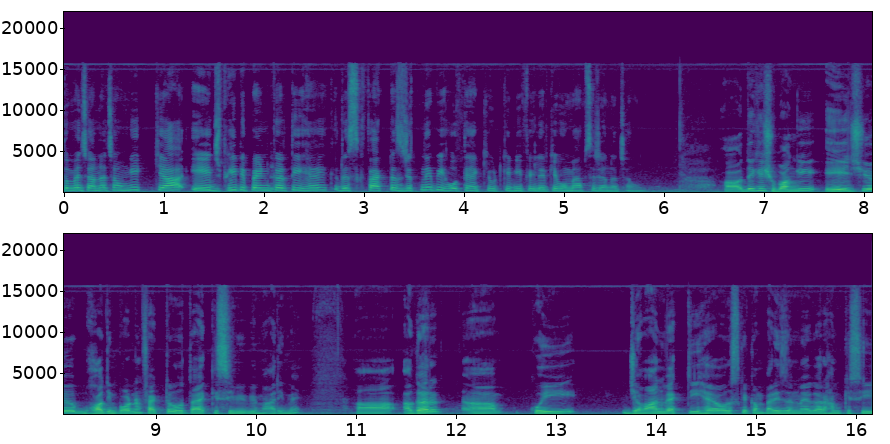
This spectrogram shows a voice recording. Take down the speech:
तो मैं जानना चाहूँगी, क्या एज भी डिपेंड करती है रिस्क फैक्टर्स जितने भी होते हैं एक्यूट किडनी फेलियर के, वो मैं आपसे जानना चाहूँगी। देखिए शुभांगी एज बहुत इंपॉर्टेंट फैक्टर होता है किसी भी बीमारी में। आ, अगर आ, कोई जवान व्यक्ति है और उसके कंपैरिजन में अगर हम किसी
